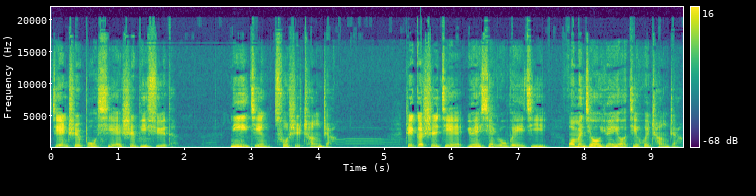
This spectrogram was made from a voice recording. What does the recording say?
坚持不懈是必须的，逆境促使成长。这个世界越陷入危机，我们就越有机会成长。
